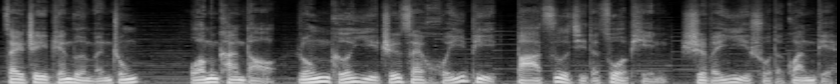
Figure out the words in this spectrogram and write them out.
在这篇论文中，我们看到荣格一直在回避把自己的作品视为艺术的观点。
